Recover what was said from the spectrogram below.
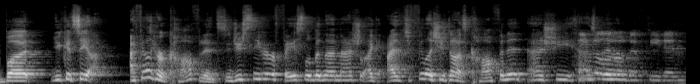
But you can see. I- feel like her confidence. Did you see her face a little bit in that match? Like I feel like she's not as confident as she has Seems a been little defeated.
